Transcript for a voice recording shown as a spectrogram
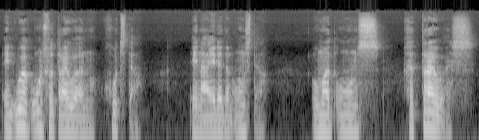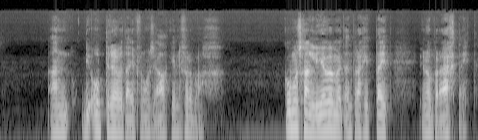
en ook ons vertroue in God stel en hy het dit in ons stel omdat ons getrou is aan die opdrag wat hy van ons elkeen verwag. Kom ons gaan lewe met integriteit en opregtheid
